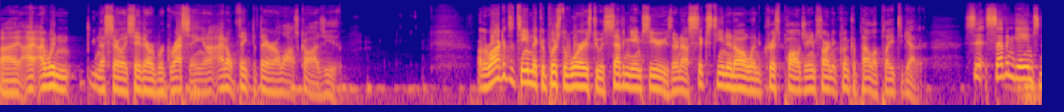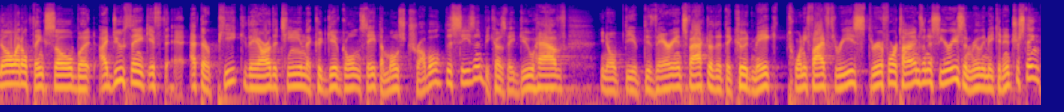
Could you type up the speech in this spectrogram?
uh, I, I, wouldn't necessarily say they're regressing. And I don't think that they're a lost cause either. Are the Rockets a team that could push the Warriors to a seven game series? They're now 16 0 when Chris Paul, James Harden, and Clint Capela played together. Seven games? No, I don't think so. But I do think if at their peak, they are the team that could give Golden State the most trouble this season because they do have, you know, the, the variance factor that they could make 25 threes three or four times in a series and really make it interesting.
